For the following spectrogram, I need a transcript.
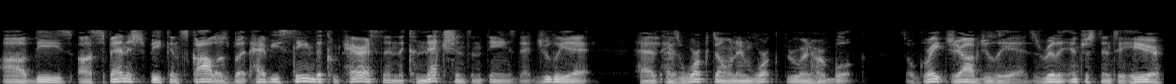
uh, these uh, Spanish speaking scholars, but have you seen the comparison, the connections, and things that Juliet has has worked on and worked through in her book? So great job, Juliet. It's really interesting to hear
